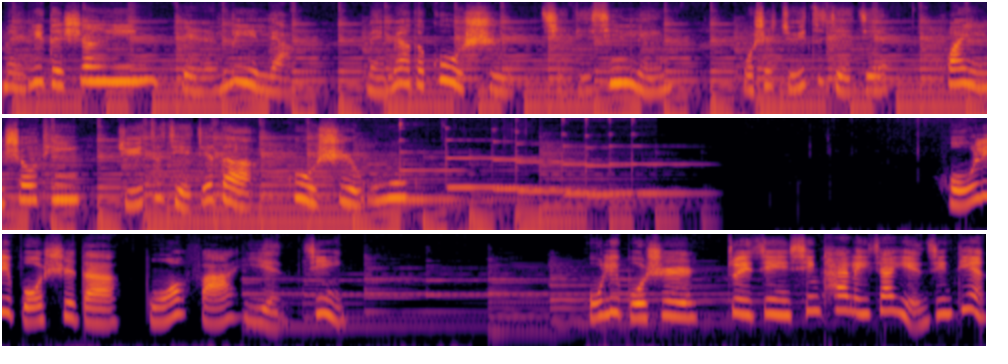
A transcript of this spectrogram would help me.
美丽的声音给人力量，美妙的故事启迪心灵。我是橘子姐姐，欢迎收听橘子姐姐的故事屋。狐狸博士的魔法眼镜。狐狸博士最近新开了一家眼镜店，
